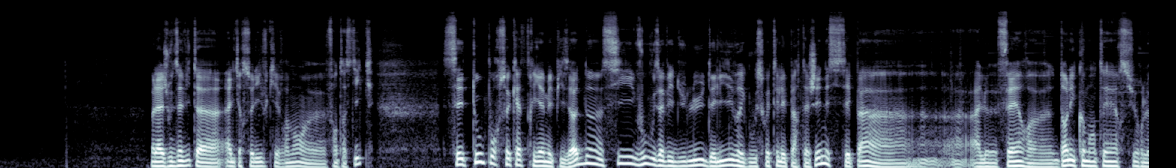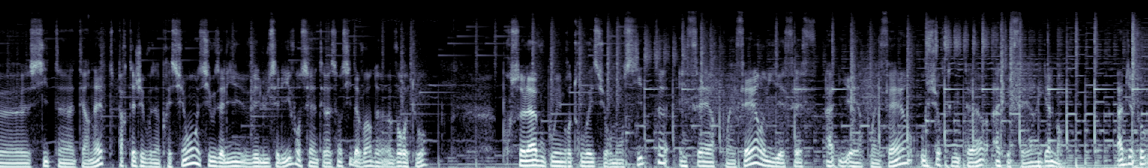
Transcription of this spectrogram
Voilà, je vous invite à, lire ce livre qui est vraiment euh, fantastique. C'est tout pour ce quatrième épisode. Si vous, vous avez lu des livres et que vous souhaitez les partager, n'hésitez pas à, le faire euh, dans les commentaires sur le site internet. Partagez vos impressions. Et si vous avez lu ces livres, c'est intéressant aussi d'avoir vos retours. Pour cela, vous pouvez me retrouver sur mon site fr.fr, ou sur Twitter, atfr également. A bientôt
